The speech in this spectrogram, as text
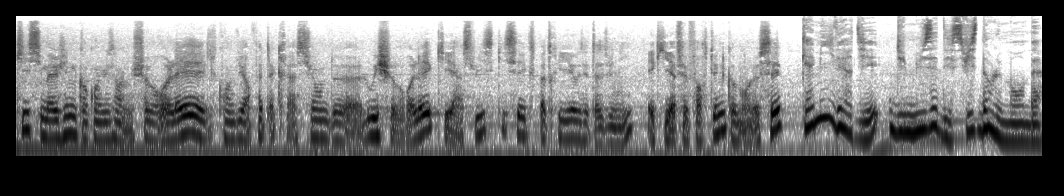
Qui s'imagine qu'en conduisant une Chevrolet, il conduit en fait la création de Louis Chevrolet, qui est un Suisse qui s'est expatrié aux États-Unis et qui a fait fortune, comme on le sait. Camille Verdier du Musée des Suisses dans le monde.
